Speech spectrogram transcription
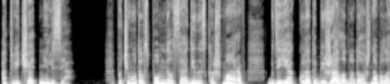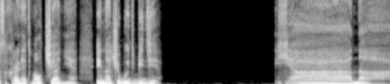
Отвечать нельзя. Почему-то вспомнился один из кошмаров, где я куда-то бежала, но должна была сохранять молчание, иначе быть беде. «Яна!»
